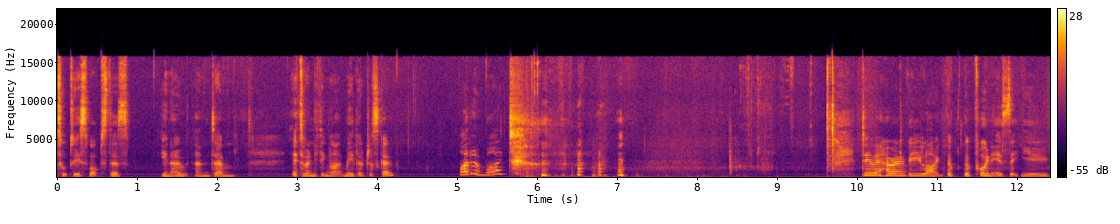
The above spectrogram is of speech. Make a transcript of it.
talk to your swapsters, you know, and um, if they're anything like me, they'll just go, I don't mind. do it however you like. The, the point is that you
